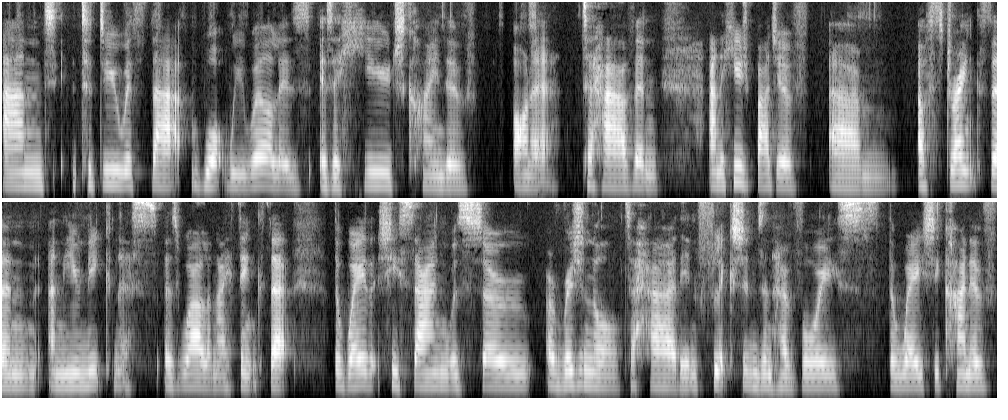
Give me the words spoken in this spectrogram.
and to do with that what we will is is a huge kind of honor to have and and a huge badge of um, of strength and and uniqueness as well. And I think that the way that she sang was so original to her, the inflections in her voice, the way she kind of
